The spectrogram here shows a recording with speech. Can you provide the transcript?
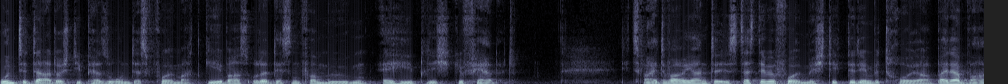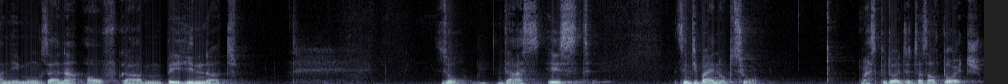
und dadurch die Person des Vollmachtgebers oder dessen Vermögen erheblich gefährdet. Die zweite Variante ist, dass der Bevollmächtigte den Betreuer bei der Wahrnehmung seiner Aufgaben behindert. So, das ist, sind die beiden Optionen. Was bedeutet das auf Deutsch?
